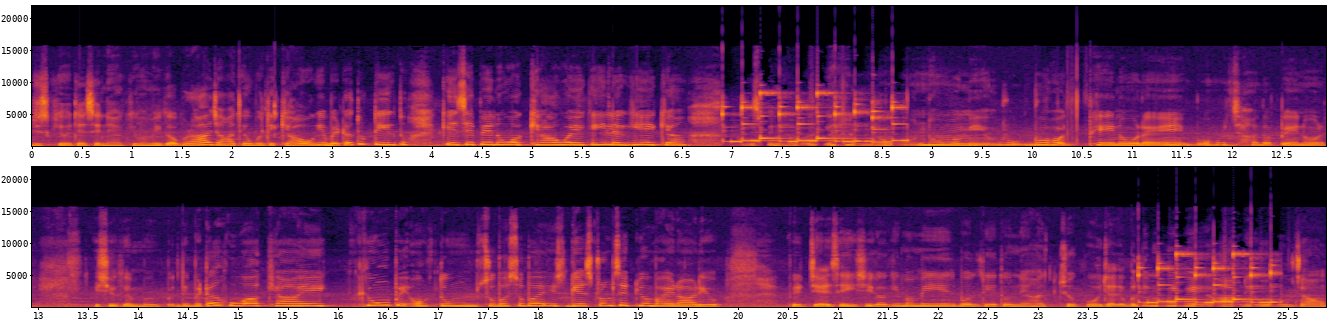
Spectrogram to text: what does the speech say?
जिसकी वजह से नेहा की मम्मी घबरा जाती है बोलती क्या हो गया बेटा? तू ठीक तो कैसे पेन हुआ? क्या हुआ? है कहीं लगी है क्या? जिस नो नो, मम्मी, वो बहुत पेन हो रहे हैं, बहुत ज़्यादा पेन हो रहे हैं। इसी के बोलती बेटा हुआ क्या है? क्यों पे, और तुम सुबह सुबह इस गेस्ट रूम से क्यों बाहर आ रही हो? फिर जैसे इशिका की मम्मी ये बोलती है तो नेहा चुप हो जाती है। बोलती मम्मी, मैं आ रही हूँ, रुक जाओ।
